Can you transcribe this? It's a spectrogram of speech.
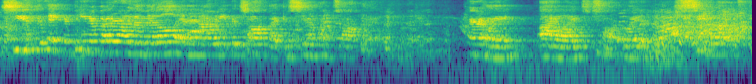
She used to take the peanut butter out of the middle and then I would eat the chocolate because she didn't like chocolate. Apparently, I liked chocolate. She liked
